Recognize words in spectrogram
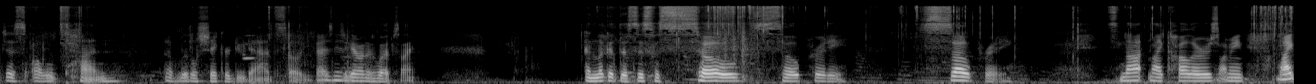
Just a ton of little shaker doodads. So you guys need to get on his website. And look at this. This was so, so pretty. So pretty. It's not my colors. I mean, my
